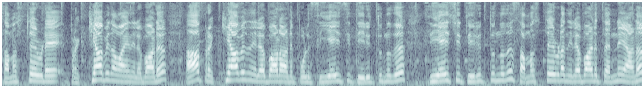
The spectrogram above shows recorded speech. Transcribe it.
സമസ്തയുടെ പ്രഖ്യാപിതമായ നിലപാട്. ആ പ്രഖ്യാപിത നിലപാടാണ് ഇപ്പോൾ സി ഐ സി തിരുത്തുന്നത്. സി ഐ സി തിരുത്തുന്നത് സമസ്തയുടെ നിലപാട് തന്നെയാണ്.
